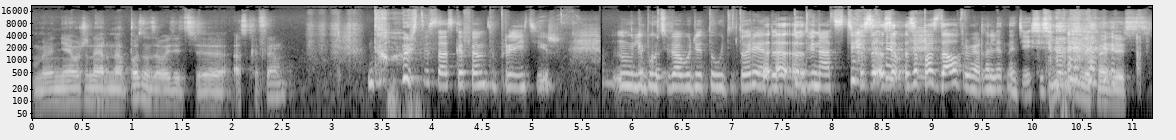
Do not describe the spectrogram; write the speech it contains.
Мне уже, наверное, поздно заводить э, Ask.fm. Думаю, что с Ask.fm ты пролетишь. Ну, либо у тебя будет аудитория до, до 12. За- за- Запоздал примерно лет на 10. Лет на 10.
